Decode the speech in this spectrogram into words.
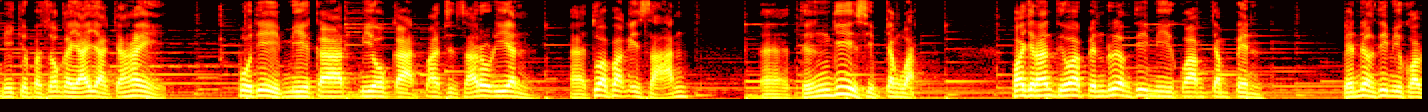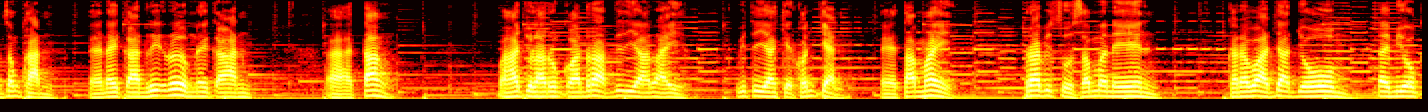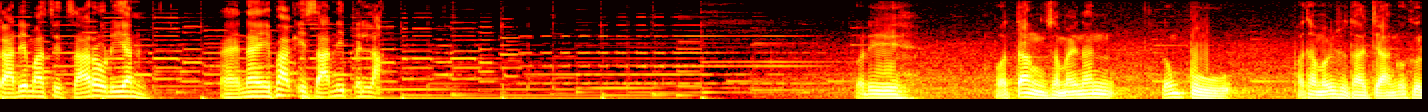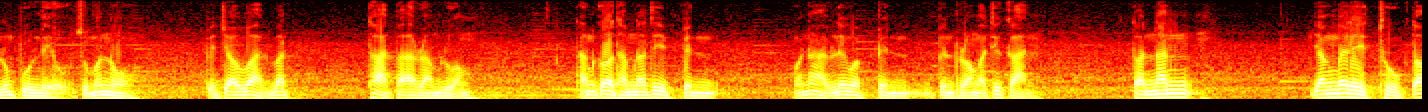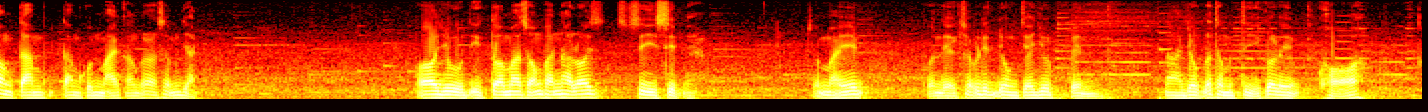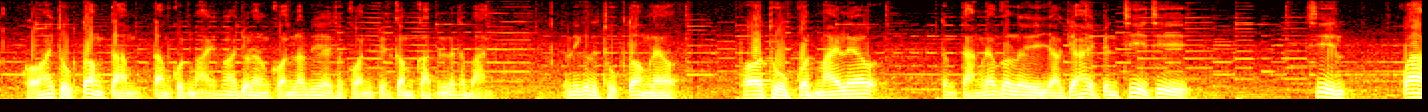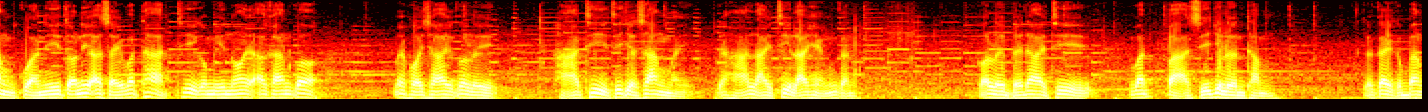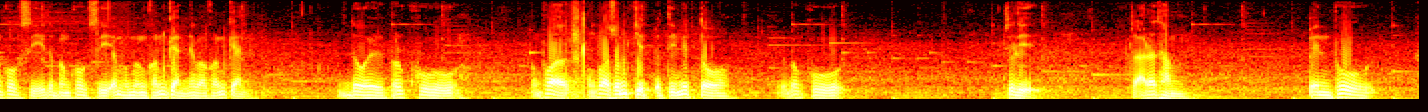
มีจุดประสงค์ขยายอยากจะให้ผู้ที่มีการมีโอกาสมาศึกษาเราเรียนทั่วภาคอีสานถึง 20 จังหวัด เพราะฉะนั้นถือว่าเป็นเรื่องที่มีความจำเป็น เป็นเรื่องที่มีความสำคัญในการริเริ่มในการตั้ง มหาจุฬาลงกรณราชวิทยาลัย วิทยาเขตขอนแก่นทำให้พระภิกษุสามเณรคารวะญาติโยม ได้มีโอกาสได้มาศึกษาเราเรียน ในภาคอีสานนี้เป็นหลักพอดีพอตั้งสมัยนั้นหลวงปู่พระธรรมวิสุทธาจารย์ก็คือหลวงปู่เหลว สุมโน เป็นเจ้าวาดวัดธาตุพระอารามหลวง ท่านก็ทำหน้าที่เป็นหัวหน้าเรียกว่าเป็นเป็นรองอธิการ ตอนนั้นยังไม่ได้ถูกต้องตามตามกฎหมายของพระราชบัญญัติ พออยู่อีกต่อมา 2540 เนี่ย สมัยพลเอกชวลิตยงใจยุทธเป็นนายกรัฐมนตรีก็เลยขอขอให้ถูกต้องตามตามกฎหมายมหาจุฬาลงกรณราชวิทยาลัยกรเป็นกำกับเป็นรัฐบาล ตอนนี้ก็เลยถูกต้องแล้ว พอถูกกฎหมายแล้วต่างๆ แล้วก็เลยอยากจะให้เป็นที่ที่ที่กว้างกว่านี้ ตอนนี้อาศัยวัดธาตุที่ก็มีน้อยอาคารก็ไม่พอใช้ก็เลยหาที่ที่จะสร้างใหม่ จะหาหลายที่หลายแห่งเหมือนกัน ก็เลยไปได้ที่วัดป่าศรีเจริญธรรมใกล้ๆกับบ้านโคกศรีตำบลโคกศรีอำเภอเมืองขอนแก่นจังหวัดขอนแก่น โดยพระครูหลวงพ่อหลวงพ่อสมจิตปฏิมิตโตหรือพระครู สิริสารธรรม เป็นผู้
